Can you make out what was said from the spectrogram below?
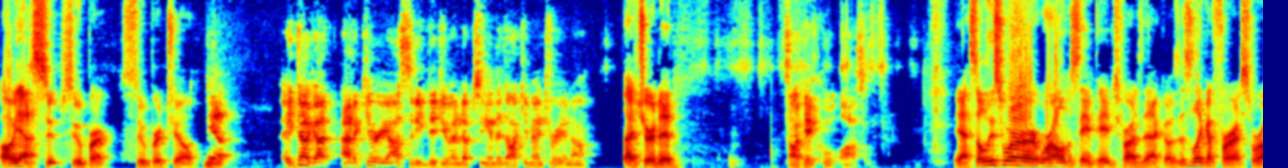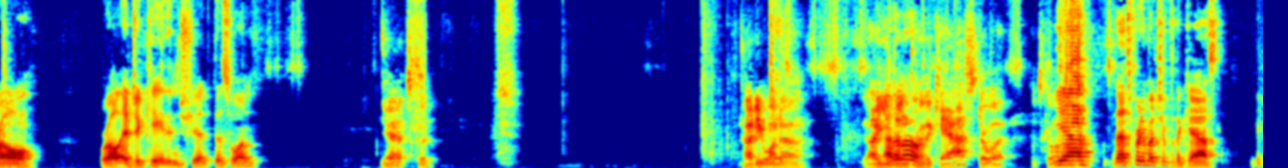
oh yeah, su- super, super chill. Yep. Hey, Doug, out, out of curiosity, did you end up seeing the documentary or no? I sure did. Okay, cool. Awesome. Yeah, so at least we're we're all on the same page as far as that goes. This is like a first. We're all we're all educated and shit. This one. Yeah, it's good. How do you want to? Are you done know. through the cast or what? What's going on? Yeah, that's pretty much it for the cast. You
